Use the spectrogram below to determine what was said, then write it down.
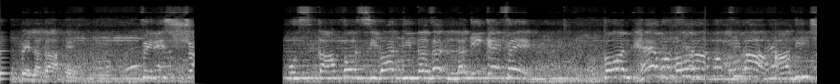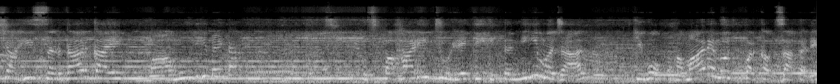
सूरत पे लगा है। फिर इस उस काफर सिवा की नज़र लगी कैसे? कौन है वो सिवा? आदि शाही सरदार का एक मामूली बेटा? पहाड़ी चूहे की इतनी मजाल कि वो हमारे मुल्क पर कब्जा करे,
